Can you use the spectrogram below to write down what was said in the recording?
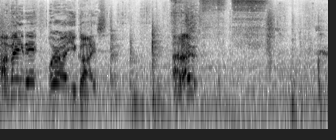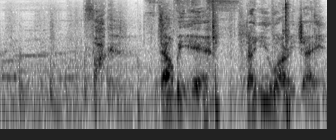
I made it! Where are you guys? Hello? Fuck. They'll be here. Don't you worry, Jay.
